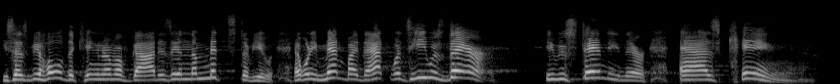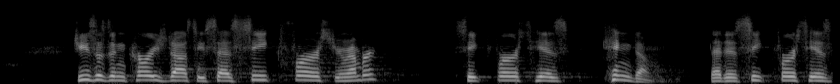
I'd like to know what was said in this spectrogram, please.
He says, Behold, the kingdom of God is in the midst of you. And what he meant by that was he was there. He was standing there as king. Jesus encouraged us. He says, Seek first, you remember? Seek first his kingdom. That is, seek first his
